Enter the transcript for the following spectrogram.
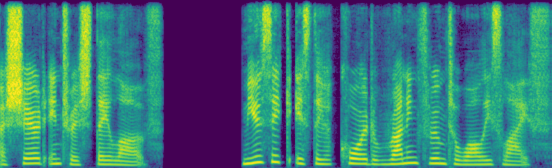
a shared interest they love. Music is the chord running through Mtawali's life.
